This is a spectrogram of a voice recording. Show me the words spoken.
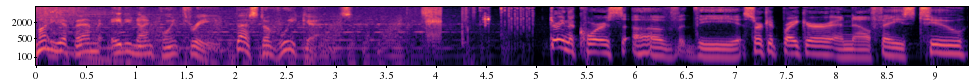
Money FM 89.3, best of weekends. During the course of the circuit breaker and now phase two,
